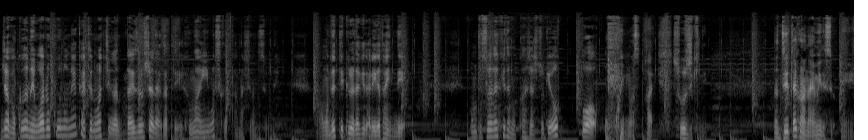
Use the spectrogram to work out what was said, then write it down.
じゃあ僕がネバログのね、タイトルマッチが大ゼロ試合だかって不満言いますかって話なんですよね。もう出てくるだけでありがたいんで、ほんとそれだけでも感謝しとけよ、とは思います。はい。正直ね。贅沢な悩みですよね。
